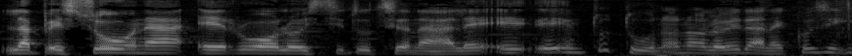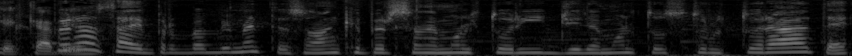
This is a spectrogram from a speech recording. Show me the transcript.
la persona e il ruolo istituzionale. E- È, un tutt'uno, no? Loredana, è così che capita. Però sai, probabilmente sono anche persone molto rigide, molto strutturate,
